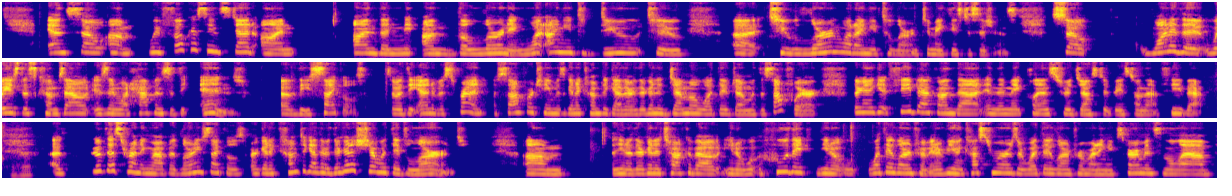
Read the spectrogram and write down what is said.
And so um, we focus instead on on the on the learning what i need to do to uh, to learn what i need to learn to make these decisions so one of the ways this comes out is in what happens at the end of these cycles. So at the end of a sprint, a software team is going to come together. And they're going to demo what they've done with the software. They're going to get feedback on that and then make plans to adjust it based on that feedback. Mm-hmm. A group that's running rapid learning cycles are going to come together. They're going to share what they've learned. Um, you know they're going to talk about you know who they you know what they learned from interviewing customers or what they learned from running experiments in the lab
